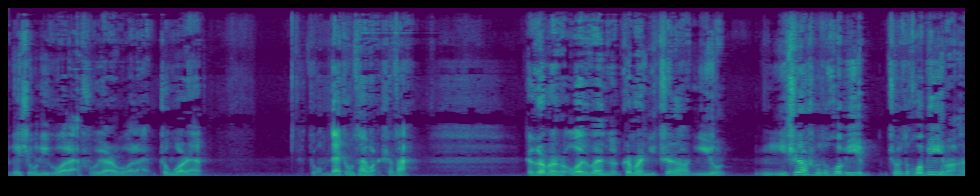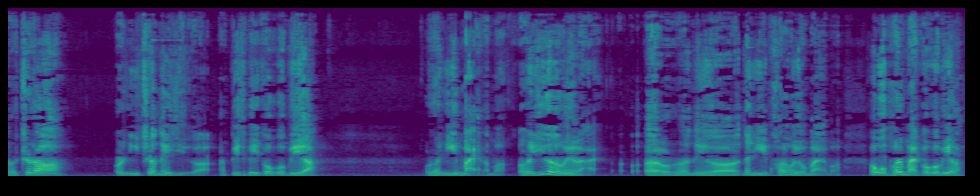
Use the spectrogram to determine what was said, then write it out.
那兄弟过来，服务员过来，中国人，我们在中餐馆吃饭。这哥们说，我问哥们，你知道你用你你知道数字货币数字货币吗？他说知道啊。我说你知道哪几个？啊，比特币、狗狗币啊。我说你买了吗？我说一个都没买。呃，我说那个，那你朋友有买吗？啊，我朋友买狗狗币了，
